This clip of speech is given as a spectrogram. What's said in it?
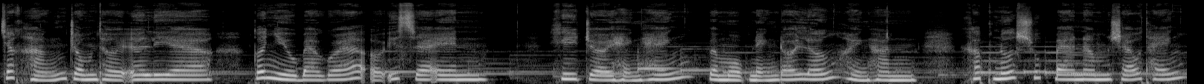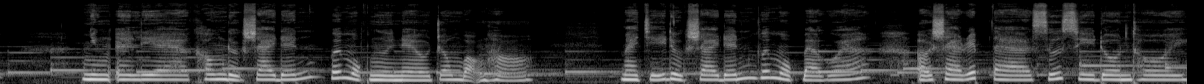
chắc hẳn trong thời Elia có nhiều bà quá ở Israel khi trời hạn hán và một nạn đói lớn hoàn hành khắp nước suốt ba năm sáu tháng. Nhưng Elia không được sai đến với một người nào trong bọn họ, mà chỉ được sai đến với một bà quá ở Sarepta xứ Sidon thôi.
